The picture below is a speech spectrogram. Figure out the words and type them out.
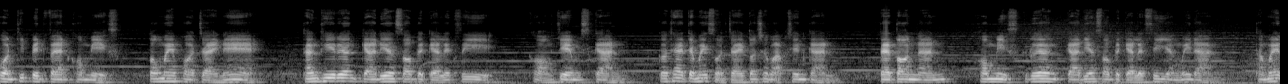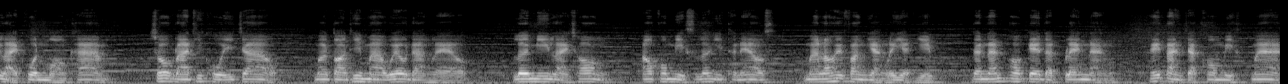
คนที่เป็นแฟนคอมิกส์ต้องไม่พอใจแน่ ทั้งที่เรื่อง Guardians of the Galaxy ของเจมส์กันก็แทบจะไม่สนใจต้นฉบับเช่นกัน แต่ตอนนั้นคอมิกส์เรื่อง Guardians of the Galaxy ยังไม่ดังทำให้หลายคนมองข้าม โชคร้ายที่โคอิเจ้า มาตอนที่มาเวลดังแล้ว เลยมีหลายช่อง เอาคอมิกส์เรื่อง Eternals มาเล่าให้ฟังอย่างละเอียดยิบ ดังนั้นพอแกดัดแปลงหนังให้ต่างจากคอมิกส์มาก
